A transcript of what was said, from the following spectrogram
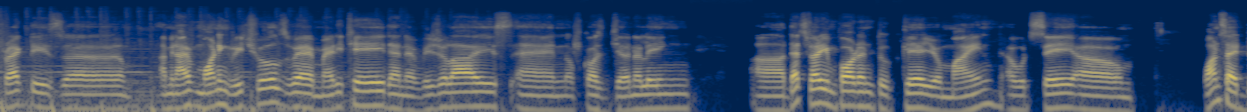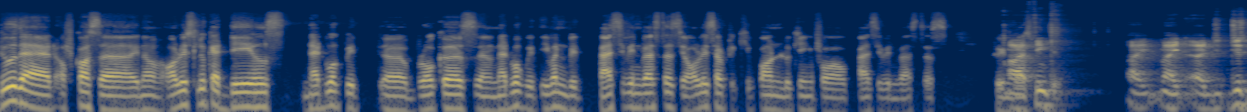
practice. Uh, I mean, I have morning rituals where I meditate and I visualize, and of course, journaling. Uh, that's very important to clear your mind. I would say. Um, once I do that, of course, uh, you know, always look at deals, network with uh, brokers and network with even with passive investors you always have to keep on looking for passive investors to invest i think I, mate, uh, just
